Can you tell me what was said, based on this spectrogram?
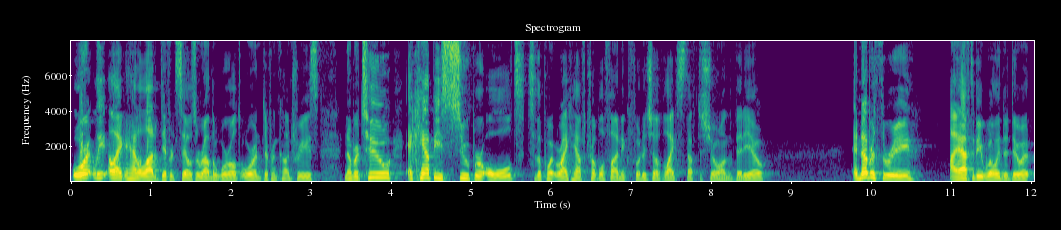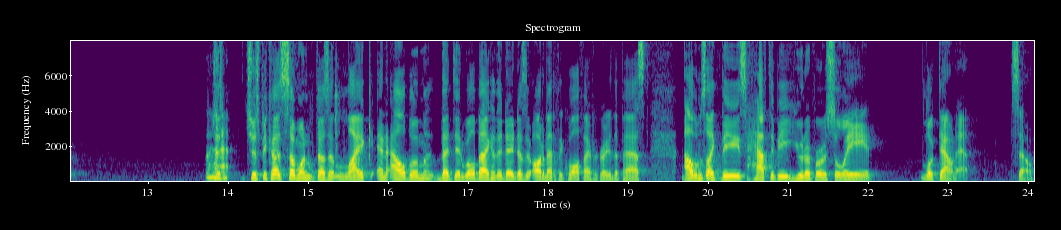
or at least like it had a lot of different sales around the world or in different countries. Number two, it can't be super old to the point where I have trouble finding footage of like stuff to show on the video. And number three, I have to be willing to do it. Just, just because someone doesn't like an album that did well back in the day doesn't automatically qualify for Regretting the Past. Albums like these have to be universally looked down at. So,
